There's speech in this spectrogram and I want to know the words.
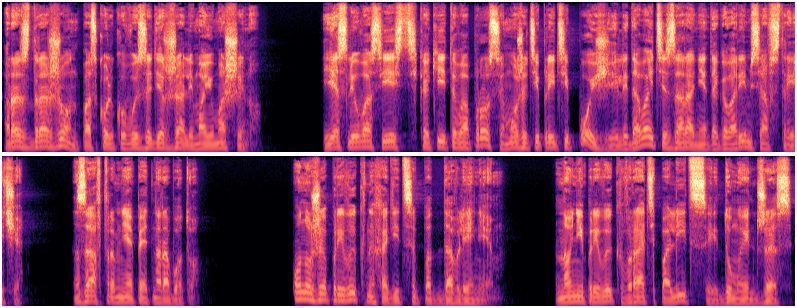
раздражен, поскольку вы задержали мою машину. Если у вас есть какие-то вопросы, можете прийти позже или давайте заранее договоримся о встрече. Завтра мне опять на работу». Он уже привык находиться под давлением. Но не привык врать полиции, думает Джесс,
